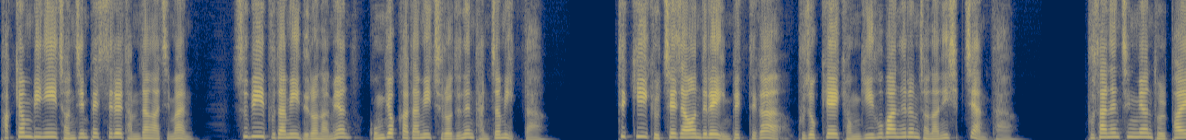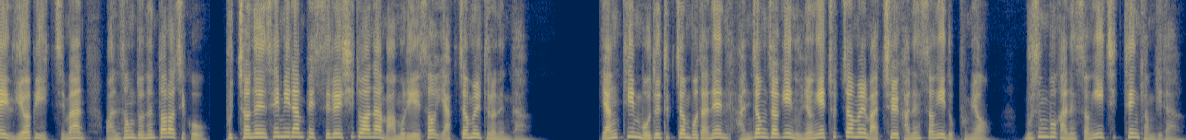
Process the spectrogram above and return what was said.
박현빈이 전진 패스를 담당하지만 수비 부담이 늘어나면 공격 가담이 줄어드는 단점이 있다. 특히 교체 자원들의 임팩트가 부족해 경기 후반 흐름 전환이 쉽지 않다. 부산은 측면 돌파에 위협이 있지만 완성도는 떨어지고 부천은 세밀한 패스를 시도하나 마무리해서 약점을 드러낸다. 양 팀 모두 득점보다는 안정적인 운영에 초점을 맞출 가능성이 높으며 무승부 가능성이 짙은 경기다.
